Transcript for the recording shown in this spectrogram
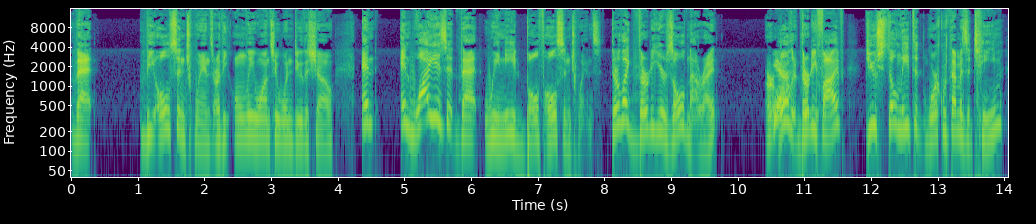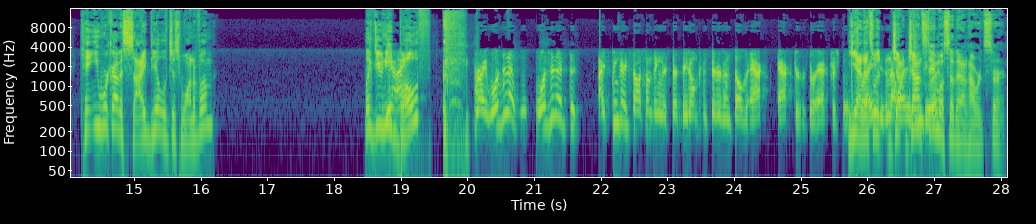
that the Olsen twins are the only ones who wouldn't do the show? And and why is it that we need both Olsen twins? They're like 30 years old now, right? Or Yeah. older, 35. Do you still need to work with them as a team? Can't you work out a side deal with just one of them? Like, do you need Yeah, I- both? Right. Wasn't it? Wasn't it that? I think I saw something that said they don't consider themselves act, actors or actresses. Yeah, that's right? what Isn't that Jo- John it? Stamos said that on Howard Stern.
